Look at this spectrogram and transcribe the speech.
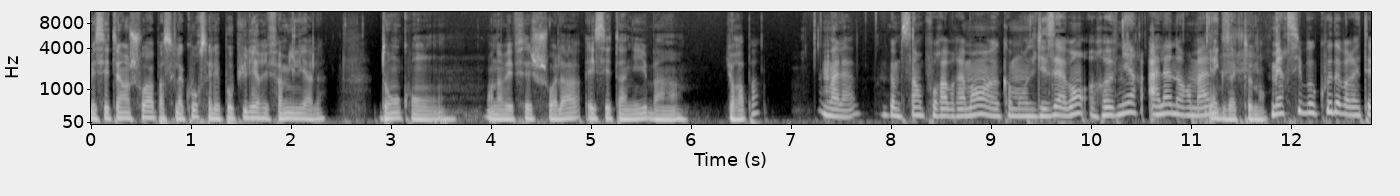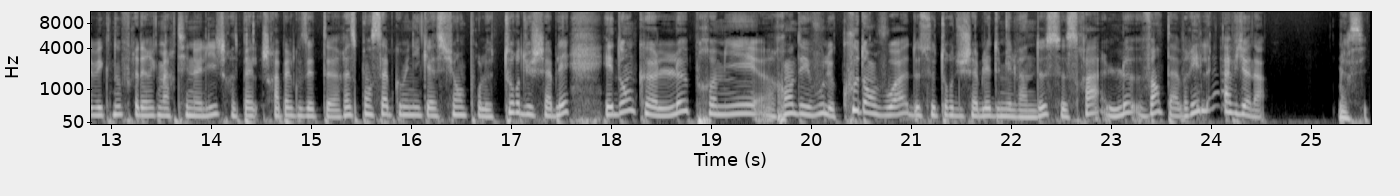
Mais c'était un choix parce que la course, elle est populaire et familiale. Donc, on, on avait fait ce choix-là, et cette année, ben, il n'y aura pas. Voilà, comme ça on pourra vraiment, euh, comme on le disait avant, revenir à la normale. Exactement. Merci beaucoup d'avoir été avec nous, Frédéric Martinelli. Je rappelle, je rappelle, que vous êtes responsable communication pour le Tour du Chablais. Et donc euh, le premier rendez-vous, le coup d'envoi de ce Tour du Chablais 2022, ce sera le 20 avril à Viona. Merci.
